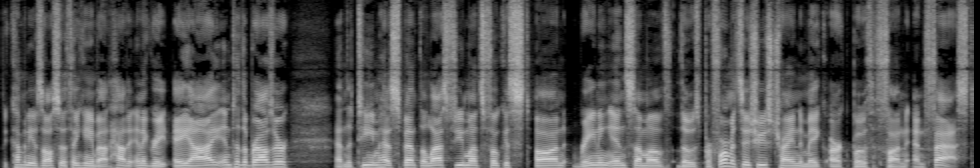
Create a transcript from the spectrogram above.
The company is also thinking about how to integrate AI into the browser, and the team has spent the last few months focused on reining in some of those performance issues, trying to make Arc both fun and fast.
